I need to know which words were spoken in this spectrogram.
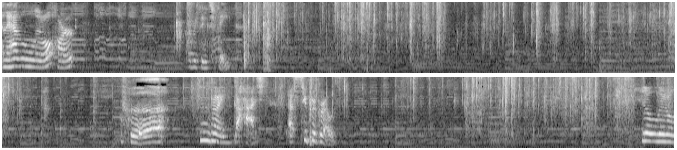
And it has a little heart. Everything's fake. Oh my gosh, that's super gross. A little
